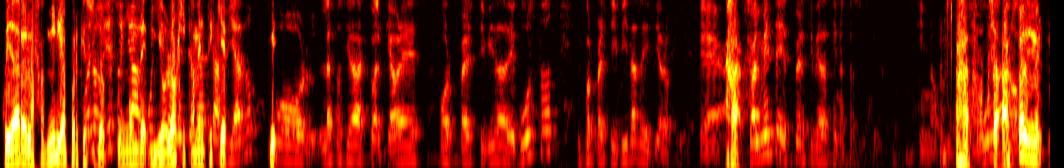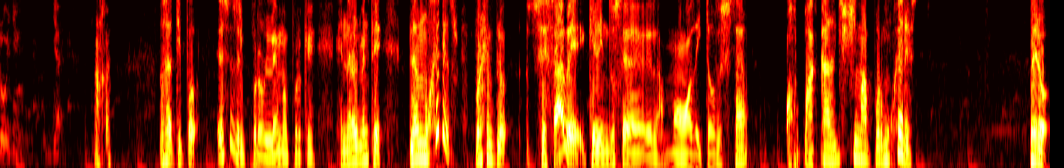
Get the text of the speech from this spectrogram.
cuidar a la familia, porque eso es lo que un hombre biológicamente quiere. por la sociedad actual, que ahora es por percibida de gustos y por percibida de ideologías, que Ajá. actualmente es percibida así nuestra sociedad. Si no Ajá, como o uno, sea, actualmente- incluyen. Y ya. Ajá. O sea, tipo, eso es el problema, porque generalmente las mujeres, por ejemplo, se sabe que la industria de la moda y todo eso está opacadísima por mujeres. Pero,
